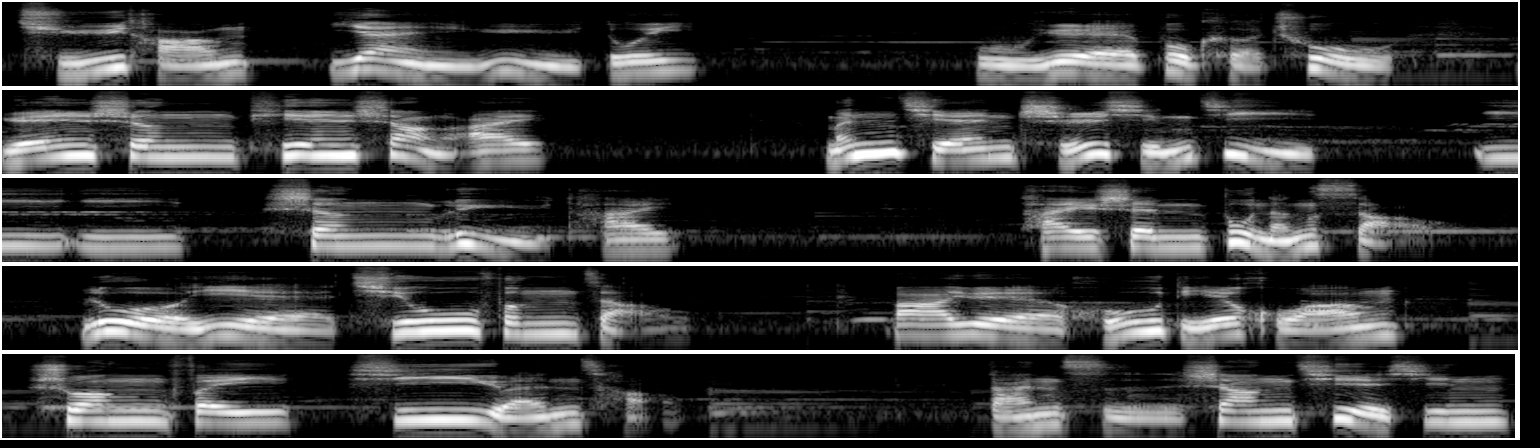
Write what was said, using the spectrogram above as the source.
瞿塘滟玉堆。五月不可触，猿声天上哀。门前迟行迹，依依生绿苔。苔深不能扫，落叶秋风早。八月蝴蝶黄，双飞西园草。感此伤妾心，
